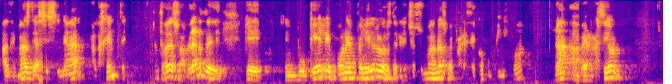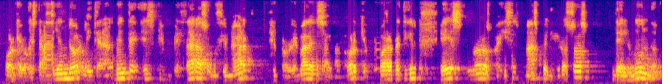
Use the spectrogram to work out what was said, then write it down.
además de asesinar a la gente. Entonces, hablar de que en Bukele pone en peligro los derechos humanos me parece como mínimo una aberración porque lo que está haciendo literalmente es empezar a solucionar el problema de El Salvador, que vuelvo a repetir, es uno de los países más peligrosos del mundo.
